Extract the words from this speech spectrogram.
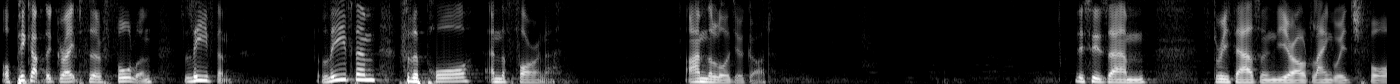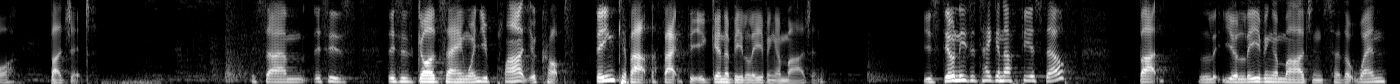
or pick up the grapes that have fallen. Leave them. Leave them for the poor and the foreigner. I'm the Lord your God. This is um, 3,000 year old language for budget. This, um, this, is, this is God saying when you plant your crops, think about the fact that you're going to be leaving a margin. You still need to take enough for yourself, but you're leaving a margin so that when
